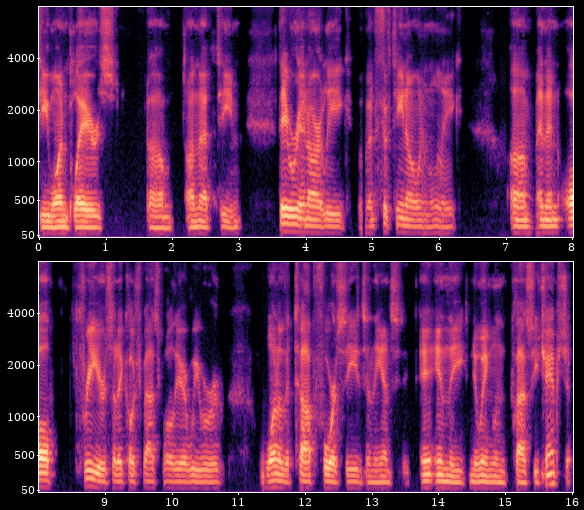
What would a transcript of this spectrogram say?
d1 players um, on that team. They were in our league we went 15-0 in the league. Um, and then all three years that I coached basketball there, we were one of the top four seeds in the in the New England Class C championship.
